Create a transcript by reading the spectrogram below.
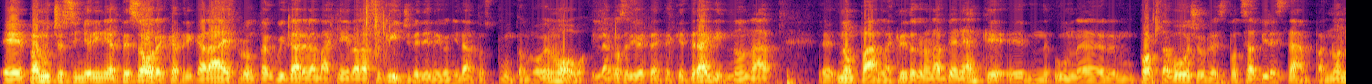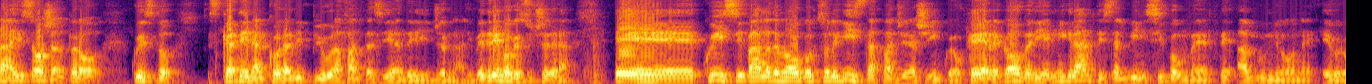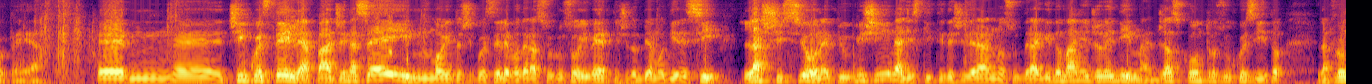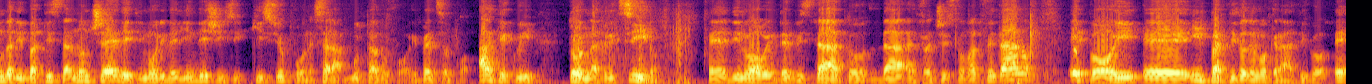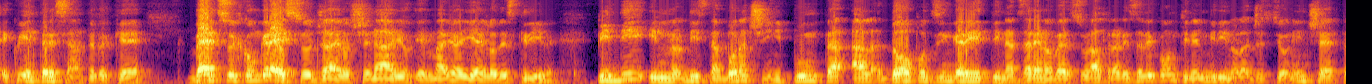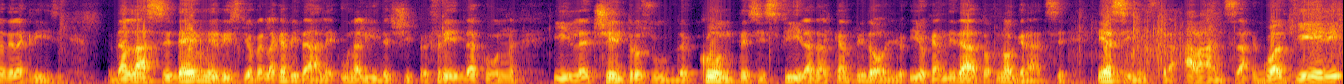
Eh, Panuccio Signorini al tesoro e Catricalà è pronto a guidare la macchina di Palazzo Chigi. Vedete che ogni tanto spunta un nuovo e nuovo. La cosa divertente è che Draghi non, ha, eh, non parla, credo che non abbia neanche eh, un, un, portavoce, un responsabile stampa. Non ha i social, però questo scatena ancora di più la fantasia dei giornali. Vedremo che succederà. E qui si parla del nuovo corso leghista a pagina 5. Ok, recovery e migranti, Salvini si converte all'Unione Europea. Eh, 5 Stelle a pagina 6, il Movimento 5 Stelle voterà su Rousseau, i vertici dobbiamo dire sì, la scissione è più vicina, gli iscritti decideranno su Draghi domani e giovedì, ma già scontro sul quesito, la fronda di Battista non cede, i timori degli indecisi, chi si oppone sarà buttato fuori, pensa un po'. Anche qui torna Trizzino, eh, di nuovo intervistato da eh, Francesco Malfetano, e poi eh, il Partito Democratico, e, e qui è interessante perché Verso il congresso, già è lo scenario che Mario Aiello descrive. PD, il nordista Bonaccini punta al dopo Zingaretti, Nazareno verso un'altra resa dei conti, nel mirino la gestione incerta della crisi. Dall'asse Dem il rischio per la capitale, una leadership fredda con il centro-sud. Conte si sfila dal Campidoglio, io candidato, no grazie. E a sinistra avanza Gualtieri.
